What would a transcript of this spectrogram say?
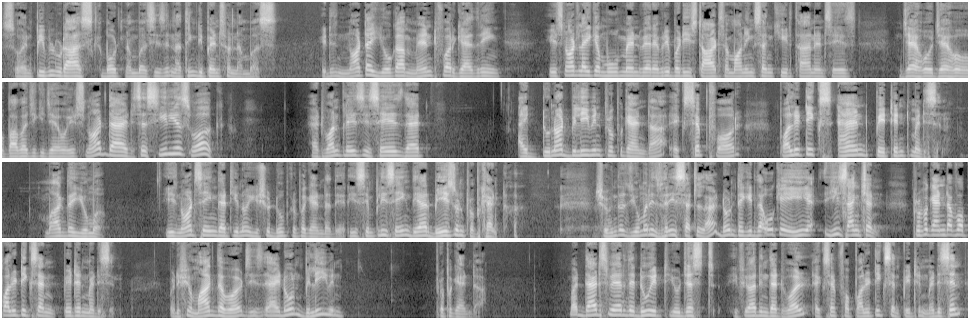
So and people would ask about numbers. He said nothing depends on numbers. It is not a yoga meant for gathering it's not like a movement where everybody starts a morning Sankirtan and says, Jai Ho, Jai Ho, Babaji ki Jai Ho. It's not that. It's a serious work. At one place, he says that I do not believe in propaganda except for politics and patent medicine. Mark the humor. He's not saying that you know you should do propaganda there. He's simply saying they are based on propaganda. Aurobindo's humor is very subtle. Huh? Don't take it that okay. He he sanctioned propaganda for politics and patent medicine. But if you mark the words, he says, I don't believe in propaganda. But that's where they do it. You just, if you are in that world, except for politics and patent medicine,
